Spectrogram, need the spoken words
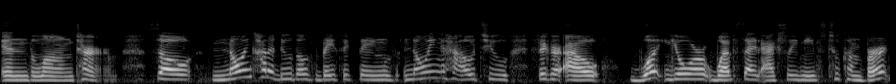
in the long term. So knowing how to do those basic things, knowing how to figure out what your website actually needs to convert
